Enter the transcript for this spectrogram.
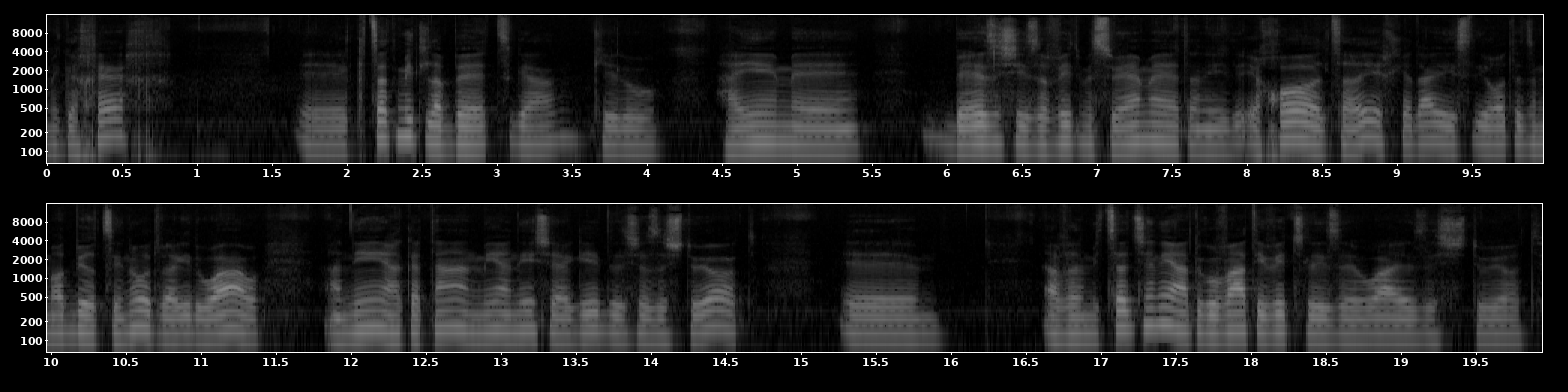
מגחך, uh, קצת מתלבט גם, כאילו, האם uh, באיזושהי זווית מסוימת אני יכול, צריך, כדאי לראות את זה מאוד ברצינות ולהגיד, וואו, אני הקטן, מי אני שיגיד שזה שטויות? Uh, אבל מצד שני, התגובה הטבעית שלי זה, וואי, איזה שטויות.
